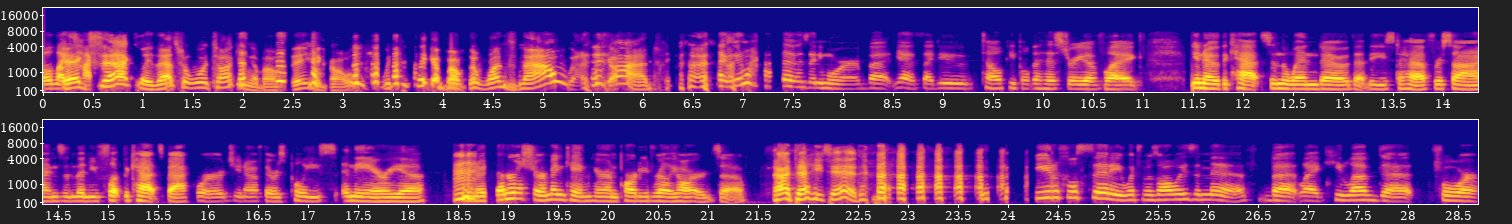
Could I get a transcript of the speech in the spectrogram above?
like exactly. That's what we're talking about. There you go. what you think about the ones now? God, like, we don't have those anymore. But yes, I do tell people the history of like, you know, the cats in the window that they used to have for signs, and then you flip the cats backwards. You know, if there was police in the area. Mm. You know, General Sherman came here and partied really hard. So I bet he did. Beautiful city, which was always a myth, but like he loved it for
